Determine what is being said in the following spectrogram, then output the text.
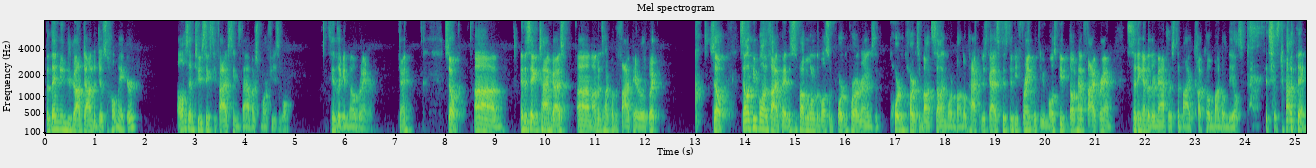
But then you drop down to just a homemaker, all of a sudden 265 seems that much more feasible. Seems like a no-brainer. Okay. So um, in the sake of time, guys, um, I'm going to talk about the five pay really quick. So selling people on the five pay. This is probably one of the most important programs, important parts about selling more bundle packages, guys. Because to be frank with you, most people don't have five grand sitting under their mattress to buy Cutco bundle deals. it's just not a thing.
